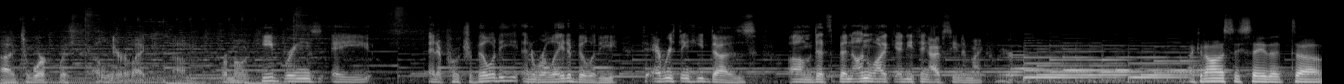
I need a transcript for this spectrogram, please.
uh, to work with a leader like um, Ramon. He brings a, an approachability and relatability to everything he does um, that's been unlike anything I've seen in my career. I can honestly say that uh,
